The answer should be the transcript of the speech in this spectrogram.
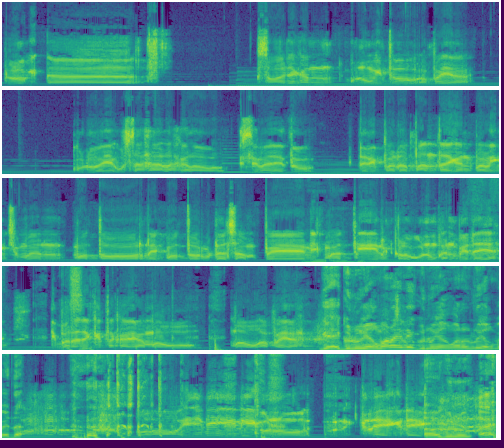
Dulu eh soalnya kan gunung itu apa ya kudu aya usaha lah kalau istilahnya itu daripada pantai kan paling cuman motor naik motor udah sampai nikmatin kalau gunung kan beda ya ibaratnya kita kayak mau mau apa ya Kayak gunung yang mana ini? Gunung yang mana dulu yang beda? oh ini ini gunung gede gede Oh gunung eh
